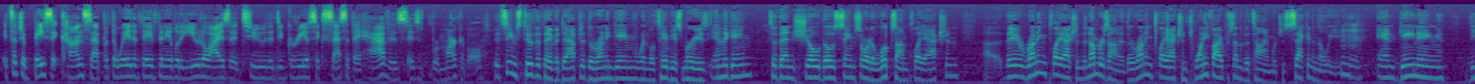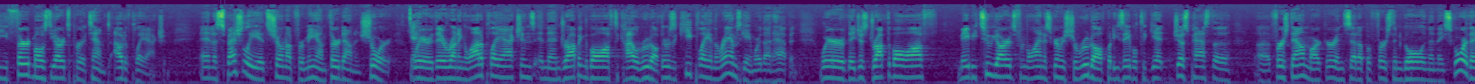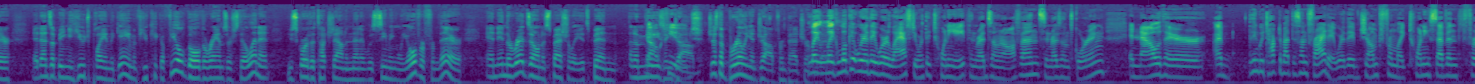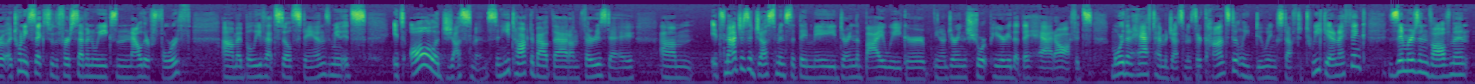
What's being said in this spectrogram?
it's such a basic concept, but the way that they've been able to utilize it to the degree of success that they have is is remarkable. It seems too that they've adapted the running game when Latavius Murray is yeah. in the game to then show those same sort of looks on play action. Uh, they're running play action. The numbers on it. They're running play action 25% of the time, which is second in the league, Mm-hmm. and gaining the third most yards per attempt out of play action. And especially, it's shown up for me on third down and short, Yeah. where they're running a lot of play actions and then dropping the ball off to Kyle Rudolph. There was a key play in the Rams game where that happened, where they just dropped the ball off maybe two yards from the line of scrimmage to Rudolph, but he's able to get just past the uh, first down marker and set up a first and goal, and then they score there. It ends up being a huge play in the game. If you kick a field goal, the Rams are still in it. You score the touchdown, and then it was seemingly over from there. And in the red zone, especially, it's been an amazing huge. job, just a brilliant job from Pat Shurmur. Like, like, look at where they were last year. Weren't they 28th in red zone offense and red zone scoring? And now they're. I think we talked about this on Friday, where they've jumped from like 27th for like 26th through the first seven weeks, and now they're fourth. Um, I believe that still stands. I mean, it's it's all adjustments, and he talked about that on Thursday. Um, it's not just adjustments that they made during the bye week or you know during the short period that they had off. It's more than halftime adjustments. They're constantly doing stuff to tweak it, and I think Zimmer's involvement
